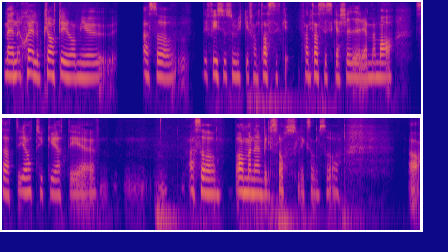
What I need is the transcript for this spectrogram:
Men självklart är de ju, alltså, det finns ju så mycket fantastiska, fantastiska tjejer i MMA, så att jag tycker ju att det är, alltså, vad man än vill slåss liksom, så ja.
